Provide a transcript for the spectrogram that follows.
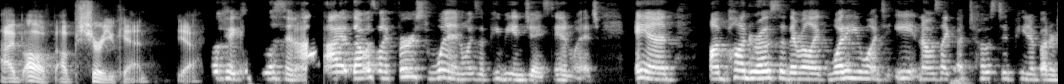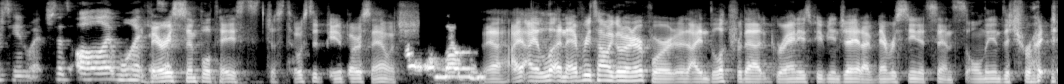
I oh I'm sure you can. Yeah, Okay. listen, I, I that was my first win was a PB and J sandwich, and on Ponderosa they were like, "What do you want to eat?" And I was like, "A toasted peanut butter sandwich. That's all I want." very a- simple taste, just toasted peanut butter sandwich. and that would- Yeah, I, I lo- and every time I go to an airport, uh, I look for that Granny's PB and J, and I've never seen it since. Only in Detroit,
